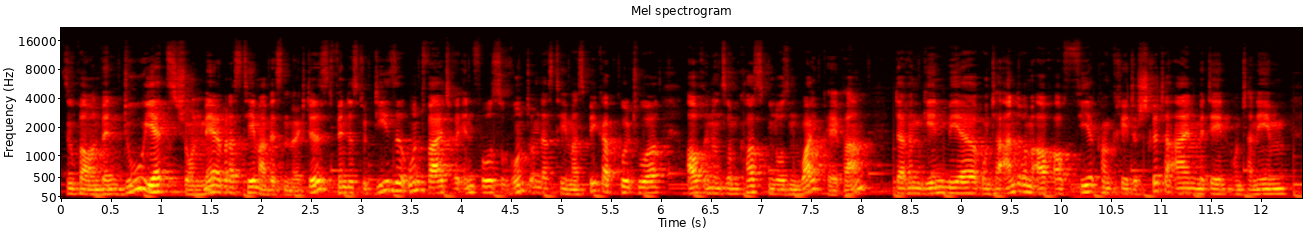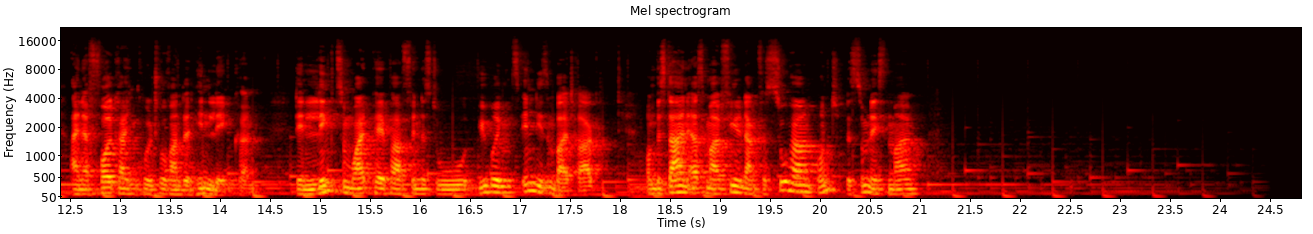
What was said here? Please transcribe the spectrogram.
Super, und wenn du jetzt schon mehr über das Thema wissen möchtest, findest du diese und weitere Infos rund um das Thema Speak-up-Kultur auch in unserem kostenlosen White Paper. Darin gehen wir unter anderem auch auf vier konkrete Schritte ein, mit denen Unternehmen einen erfolgreichen Kulturwandel hinlegen können. Den Link zum White Paper findest du übrigens in diesem Beitrag. Und bis dahin erstmal vielen Dank fürs Zuhören und bis zum nächsten Mal.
